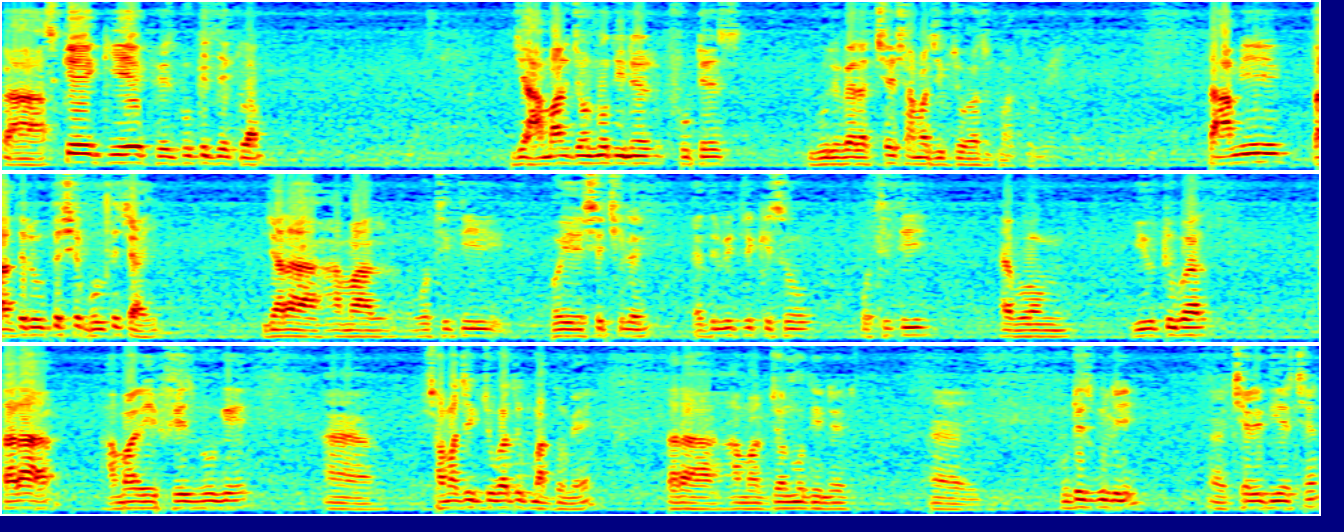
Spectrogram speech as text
তা আজকে গিয়ে ফেসবুকে দেখলাম যে আমার জন্মদিনের ফুটেজ ঘুরে বেড়াচ্ছে সামাজিক যোগাযোগ মাধ্যমে। তা আমি তাদের উদ্দেশ্যে বলতে চাই, যারা আমার অতিথি হয়ে এসেছিলেন, এদের ভিতরে কিছু অতিথি এবং ইউটিউবার, তারা আমার এই ফেসবুকে সামাজিক যোগাযোগ মাধ্যমে তারা আমার জন্মদিনের ফুটেজগুলি ছেড়ে দিয়েছেন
